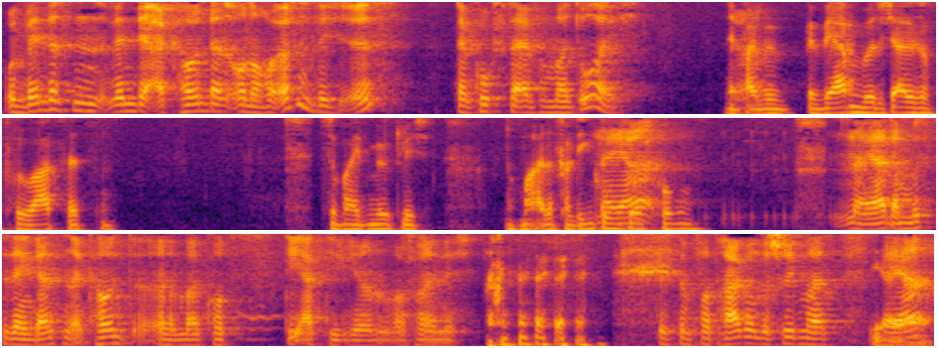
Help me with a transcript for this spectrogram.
Und wenn das ein, wenn der Account dann auch noch öffentlich ist, dann guckst du einfach mal durch. Ja, Bei Be Bewerben würde ich alles auf privat setzen. Soweit möglich. Nochmal alle Verlinkungen Naja. durchgucken. Naja, dann musst du deinen ganzen Account äh, mal kurz deaktivieren, wahrscheinlich. Bis du einen Vertrag unterschrieben hast. Ja, naja, ja.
